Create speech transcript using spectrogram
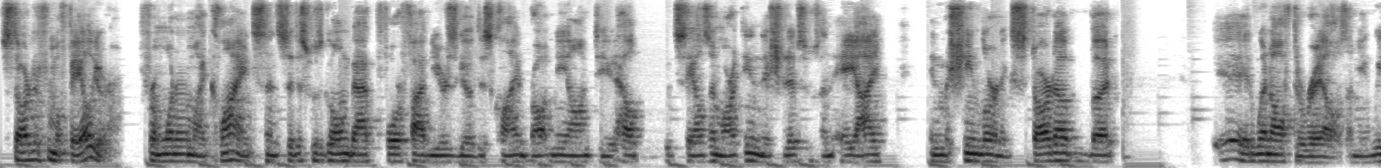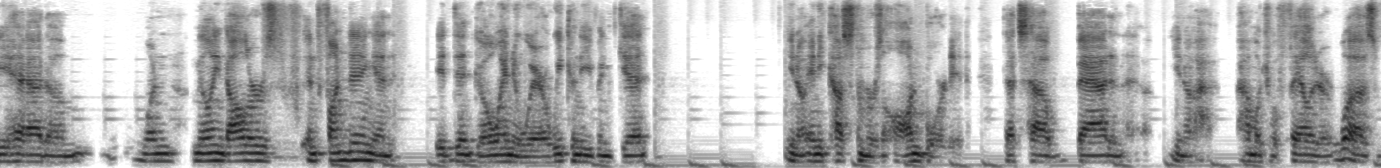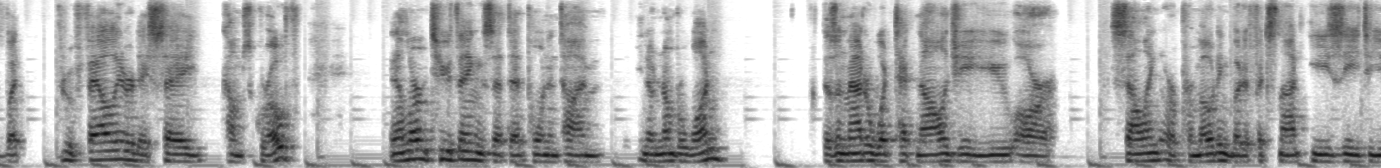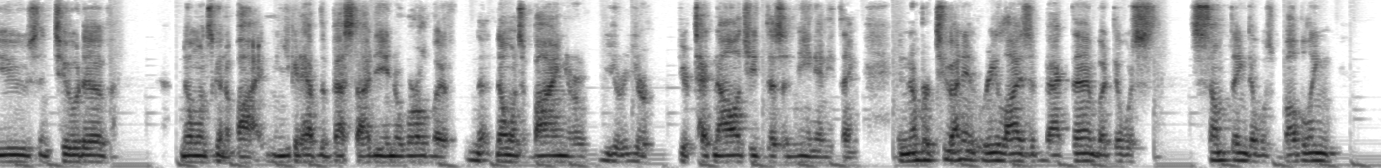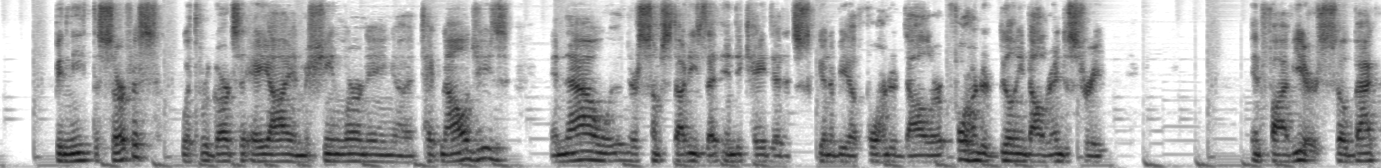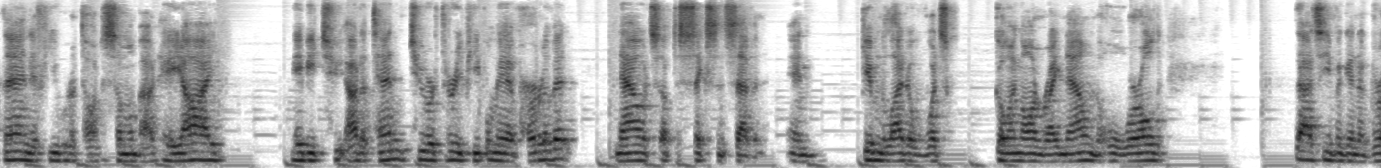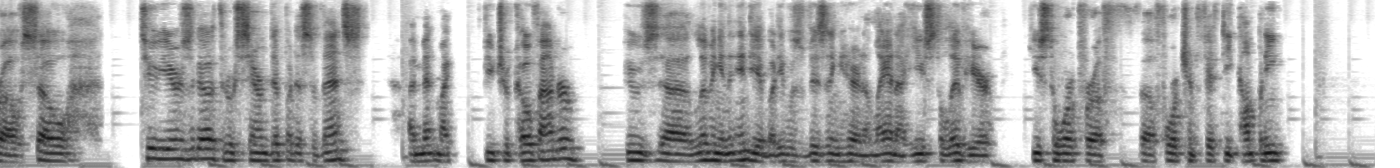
started from a failure from one of my clients. And so this was going back four or five years ago. This client brought me on to help with sales and marketing initiatives. It was an AI and machine learning startup, but it went off the rails. I mean, we had um, $1 million in funding and it didn't go anywhere. We couldn't even get, you know, any customers onboarded. That's how bad and, you know, how much of a failure it was. But through failure, they say comes growth. And I learned two things at that point in time. You know, number one, doesn't matter what technology you are selling or promoting, but if it's not easy to use, intuitive, no one's going to buy it. I mean, you could have the best idea in the world, but if no one's buying your your your your technology, doesn't mean anything. And number two, I didn't realize it back then, but there was something that was bubbling beneath the surface with regards to AI and machine learning uh, technologies and now there's some studies that indicate that it's going to be a $400, $400 billion industry in five years. So back then, if you were to talk to someone about AI, maybe two out of 10, two or three people may have heard of it. Now it's up to six and seven. And given the light of what's going on right now in the whole world, that's even going to grow. So two years ago, through serendipitous events, I met my future co-founder who's uh, living in India, but he was visiting here in Atlanta. He used to live here. He used to work for a, Fortune 50 company.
